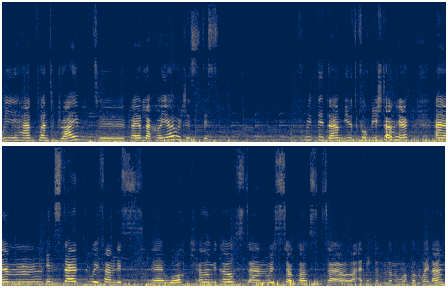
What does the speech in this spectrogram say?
We had planned to drive to Playa de la Joya, which is this pretty damn beautiful beach down here. Um, instead, we found this uh, walk along the coast and we're so close, so I think that we're gonna walk all the way down.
